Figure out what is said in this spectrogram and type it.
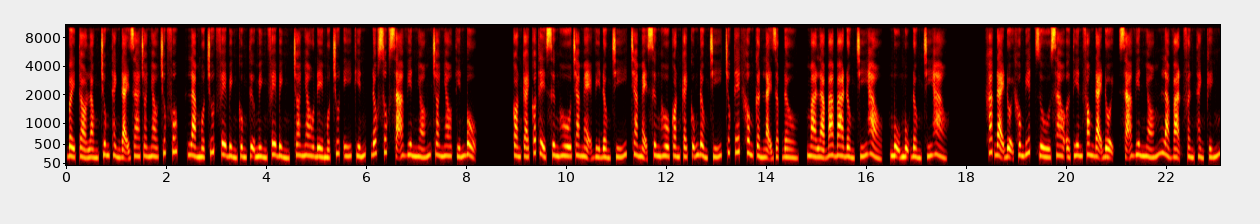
Bày tỏ lòng trung thành đại gia cho nhau chúc phúc, làm một chút phê bình cùng tự mình phê bình, cho nhau đề một chút ý kiến, đốc xúc xã viên nhóm cho nhau tiến bộ. Con cái có thể xưng hô cha mẹ vì đồng chí, cha mẹ xưng hô con cái cũng đồng chí, chúc Tết không cần lại dập đầu, mà là ba ba đồng chí hảo, mụ mụ đồng chí hảo. Khác đại đội không biết dù sao ở tiên phong đại đội, xã viên nhóm là vạn phần thành kính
